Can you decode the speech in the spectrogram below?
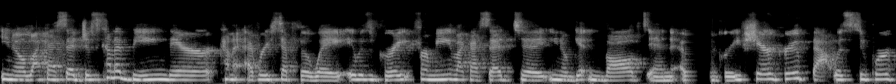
you know, like I said, just kind of being there kind of every step of the way. It was great for me, like I said, to, you know, get involved in a grief share group. That was super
